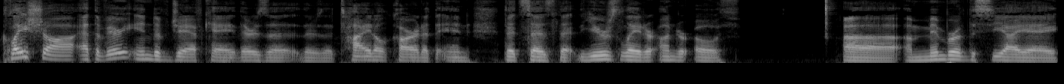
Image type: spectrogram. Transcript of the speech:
Clay Shaw at the very end of JFK, there's a there's a title card at the end that says that years later, under oath, uh, a member of the CIA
